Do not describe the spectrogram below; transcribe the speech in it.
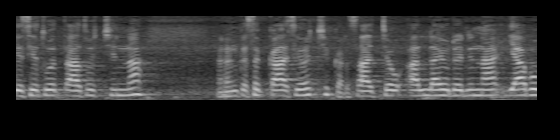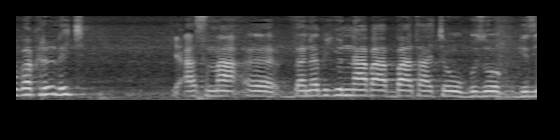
የሴት ወጣቶችና እንቅስቃሴዎች ከእርሳቸው አላህ ይውደድና የአቡበክር ልጅ የአስማ በነቢዩና በአባታቸው ጉዞ ጊዜ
